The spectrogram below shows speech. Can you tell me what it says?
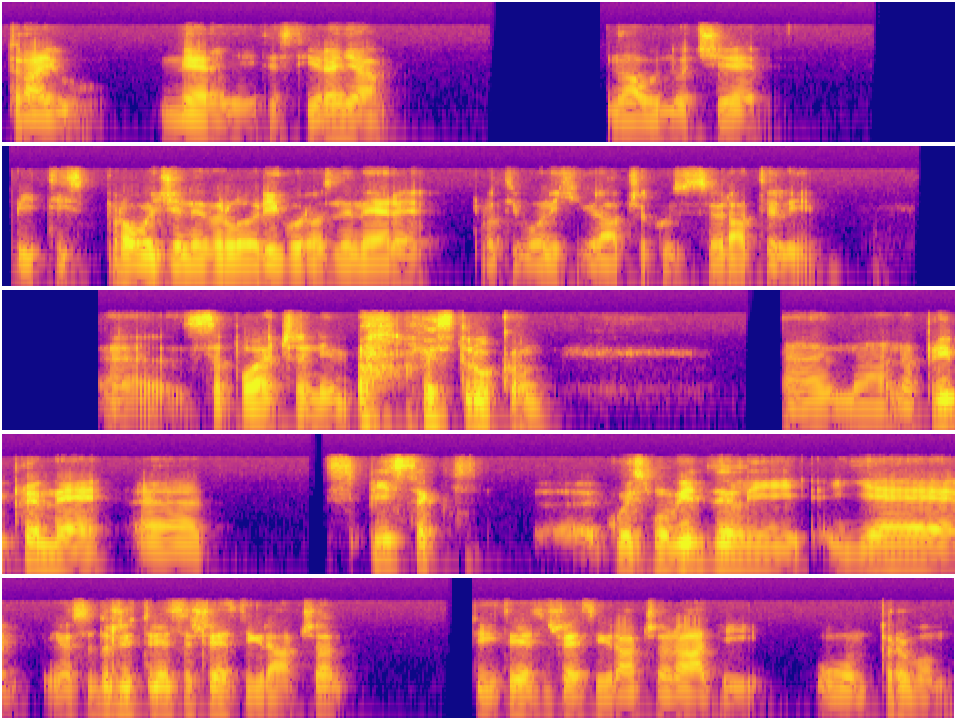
traju merenja i testiranja. Navodno će biti provođene vrlo rigorozne mere protiv onih igrača koji su se vratili e, sa pojačanim strukom e, na, na pripreme. E, spisak e, koji smo videli je, sadrži 36 igrača. Tih 36 igrača radi u ovom prvom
